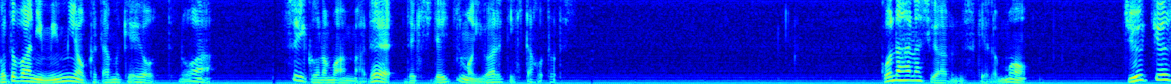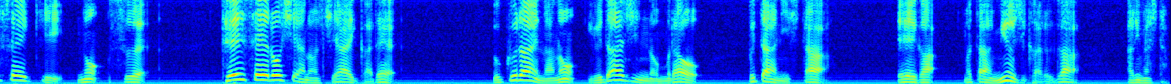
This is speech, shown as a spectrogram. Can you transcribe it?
言葉に耳を傾けようっていうのはついこのまんまで歴史でいつも言われてきたことです。こんな話があるんですけれども19世紀の末帝政ロシアの支配下でウクライナのユダヤ人の村を舞台にした映画またはミュージカルがありました。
